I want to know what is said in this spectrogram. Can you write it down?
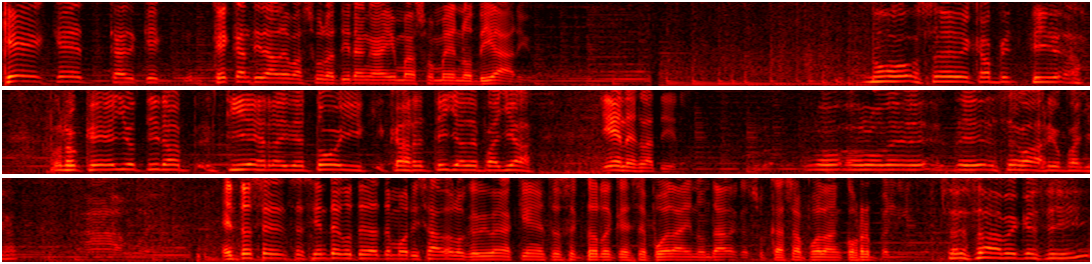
¿qué, qué, qué- qué cantidad de basura tiran ahí más o menos diario? No sé de cantidad, pero que ellos tiran tierra y de todo y carretilla de para allá. ¿Quiénes la tiran? Lo, lo de, de ese barrio para allá. Entonces, ¿se sienten ustedes atemorizados los que viven aquí en este sector de que se pueda inundar, que sus casas puedan correr peligro? Se sabe que sí.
